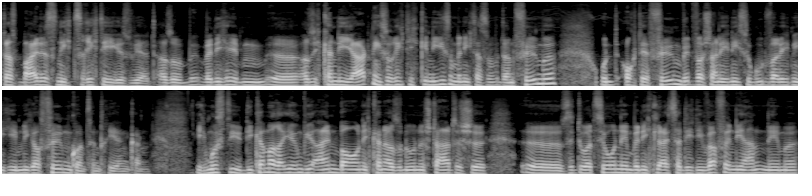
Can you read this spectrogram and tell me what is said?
dass beides nichts Richtiges wird. Also wenn ich eben, äh, also ich kann die Jagd nicht so richtig genießen, wenn ich das dann filme und auch der Film wird wahrscheinlich nicht so gut, weil ich mich eben nicht aufs Filmen konzentrieren kann. Ich muss die, die Kamera irgendwie einbauen, ich kann also nur eine statische äh, Situation nehmen, wenn ich gleichzeitig die Waffe in die Hand nehme,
